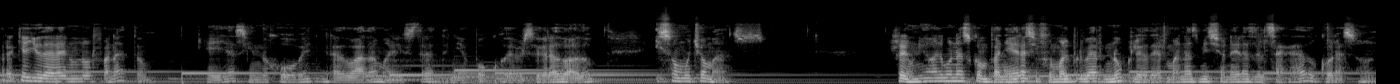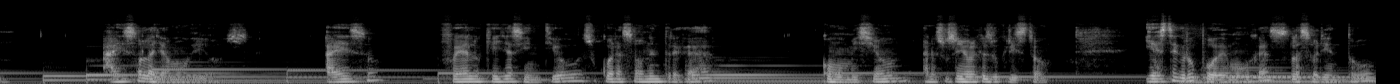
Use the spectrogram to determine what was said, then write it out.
para que ayudara en un orfanato. Ella, siendo joven, graduada maestra, tenía poco de haberse graduado, hizo mucho más reunió a algunas compañeras y formó el primer núcleo de hermanas misioneras del Sagrado Corazón. A eso la llamó Dios. A eso fue a lo que ella sintió su corazón entregar como misión a nuestro Señor Jesucristo. Y a este grupo de monjas las orientó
